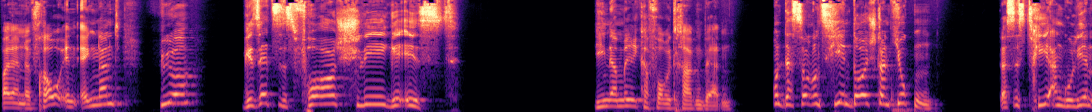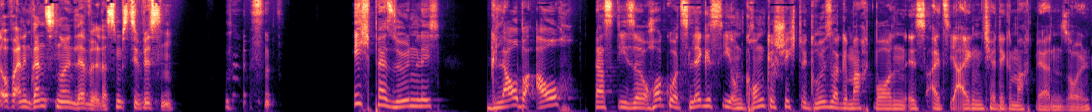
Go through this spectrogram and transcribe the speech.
weil eine Frau in England für Gesetzesvorschläge ist, die in Amerika vorgetragen werden. Und das soll uns hier in Deutschland jucken. Das ist Triangulieren auf einem ganz neuen Level. Das müsst ihr wissen. ich persönlich glaube auch, dass diese Hogwarts Legacy und Gronk-Geschichte größer gemacht worden ist, als sie eigentlich hätte gemacht werden sollen.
